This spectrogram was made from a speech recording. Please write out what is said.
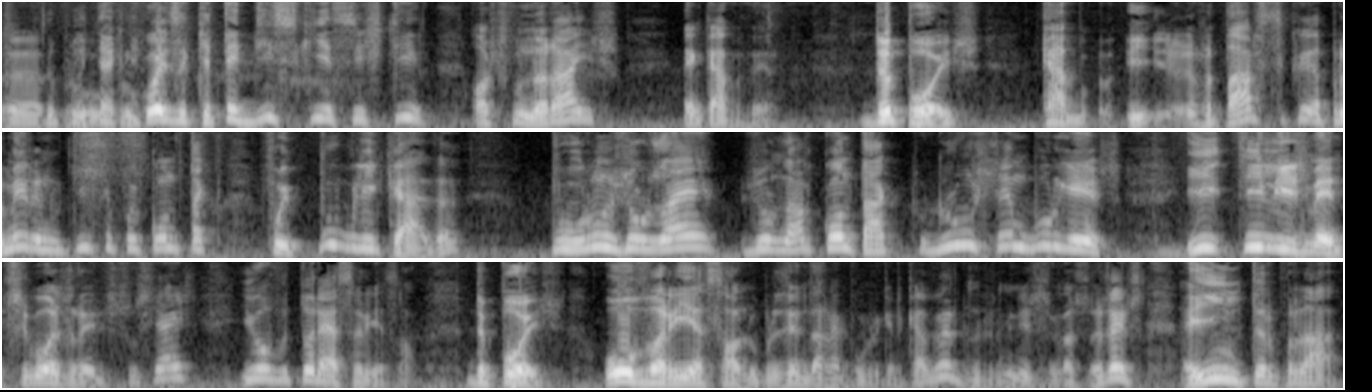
eh, Do por, por coisa que até disse que ia assistir aos funerais em Cabo Verde. Depois, Cabo, e, eh, repare-se que a primeira notícia foi, contact, foi publicada por um jornal, jornal de contacto luxemburguês. E, felizmente, chegou às redes sociais e houve toda essa reação. Depois, houve a reação do Presidente da República de Cabo Verde, dos Ministros dos Negócios Estrangeiros, a interpelar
